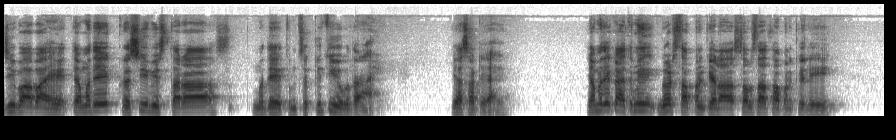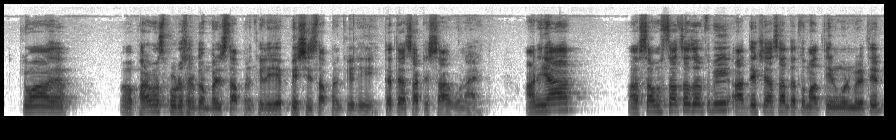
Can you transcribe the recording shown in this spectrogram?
जी बाब आहे त्यामध्ये कृषी विस्तारामध्ये तुमचं किती योगदान आहे यासाठी आहे. यामध्ये काय तुम्ही गट स्थापन केला संस्था स्थापन केली किंवा फार्मर्स प्रोड्युसर कंपनी स्थापन केली एफ पी सी स्थापन केली तर त्यासाठी सहा गुण आहेत. आणि या संस्थाचा जर तुम्ही अध्यक्ष असाल तर तुम्हाला तीन गुण मिळतील.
